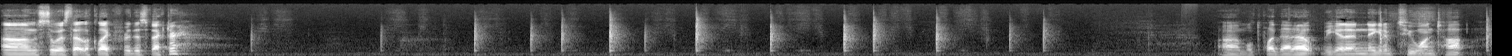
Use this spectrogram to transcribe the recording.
Um, so what does that look like for this vector? Uh, multiply that out, we get a negative 2 on top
